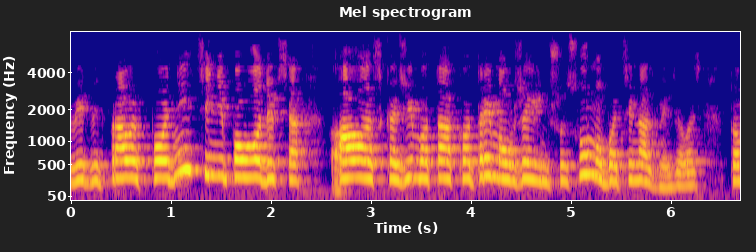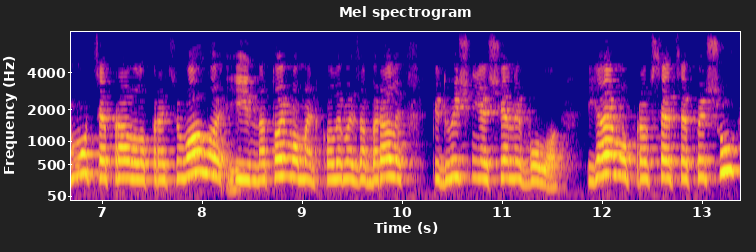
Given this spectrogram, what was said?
він відправив по одній ціні, погодився, а, скажімо так, отримав вже іншу суму, бо ціна знизилась. Тому це правило працювало, і на той момент, коли ми забирали, підвищення ще не було. Я йому про все це пишу.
